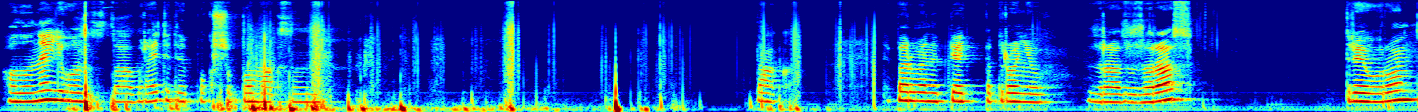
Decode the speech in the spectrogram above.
Головне його заапгрейдити поки що по максимуму. Так. Тепер у мене 5 патронів зразу за раз. 3 урон.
